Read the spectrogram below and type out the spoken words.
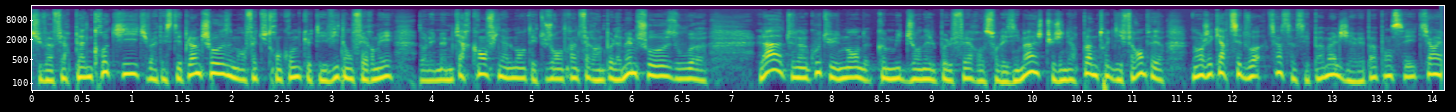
tu vas faire plein de croquis, tu vas tester plein de choses, mais en fait, tu te rends compte que tu es vite enfermé dans les mêmes carcans finalement. Tu es toujours en train de faire un peu la même chose. Ou euh, là, tout d'un coup, tu lui demandes, comme Midjourney peut le faire sur les images, tu génères plein de trucs différents. Tu non, j'écarte cette voix. Tiens, ça c'est pas mal, j'y avais pas pensé. Tiens,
